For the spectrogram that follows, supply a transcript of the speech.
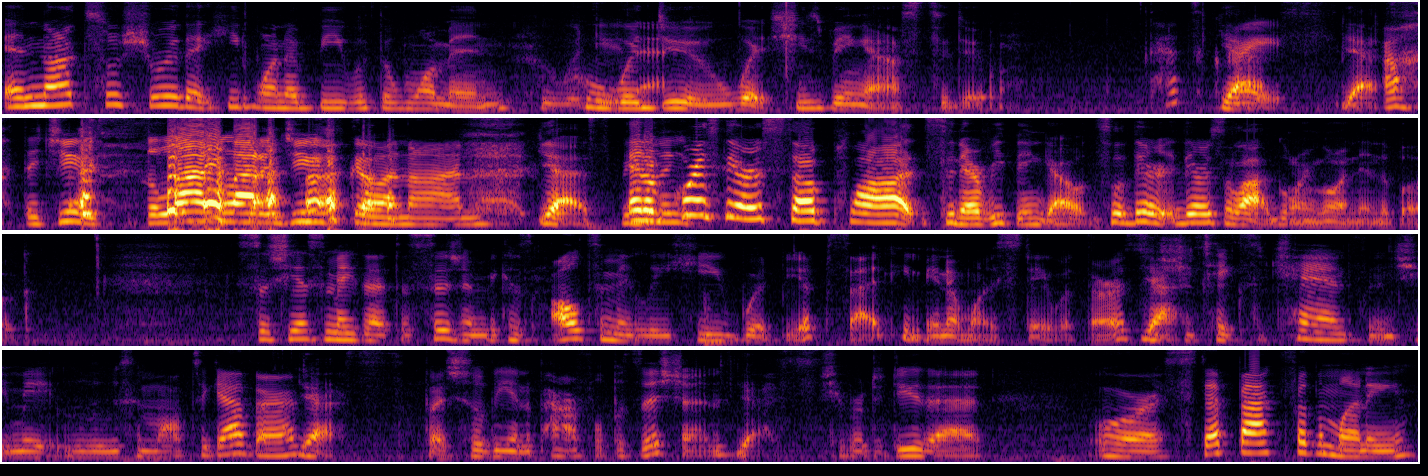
and not so sure that he'd want to be with a woman Who would who do would do what she's being asked to do. That's great. Yes. Yes. Oh, the juice. A lot, a lot of juice going on. yes. We're And of course there are subplots and everything else. So there there's a lot going on in the book. So she has to make that decision because ultimately he would be upset. He may not want to stay with her. So she takes a chance and she may lose him altogether. Yes. But she'll be in a powerful position. Yes. if she were to do that, or step back for the money,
